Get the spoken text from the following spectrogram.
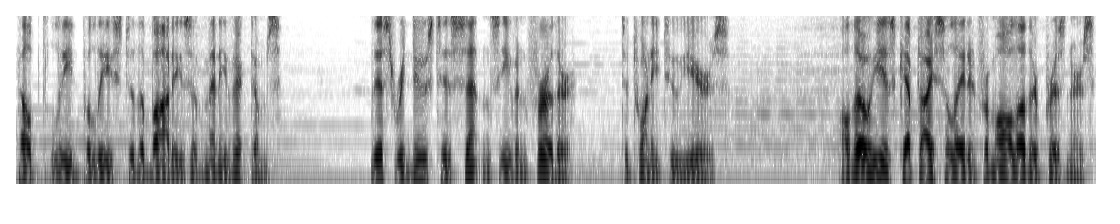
helped lead police to the bodies of many victims. This reduced his sentence even further to 22 years. Although he is kept isolated from all other prisoners,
